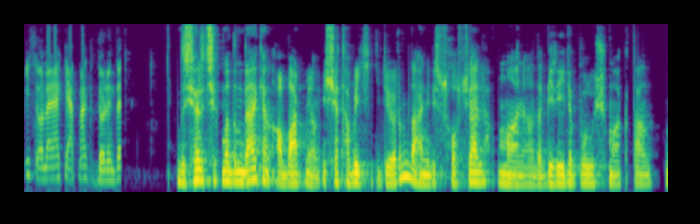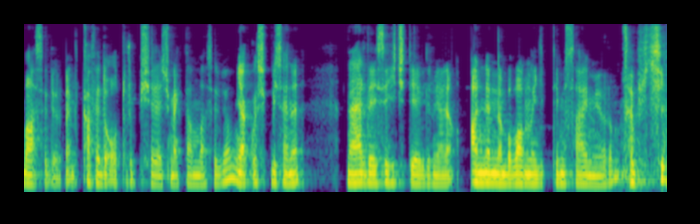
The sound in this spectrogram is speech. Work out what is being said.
iş olarak yapmak zorunda Dışarı çıkmadım derken abartmıyorum. İşe tabii ki gidiyorum da hani bir sosyal manada biriyle buluşmaktan bahsediyorum. Yani bir kafede oturup bir şeyler içmekten bahsediyorum. Yaklaşık bir sene neredeyse hiç diyebilirim. Yani annemle babamla gittiğimi saymıyorum. Tabii ki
